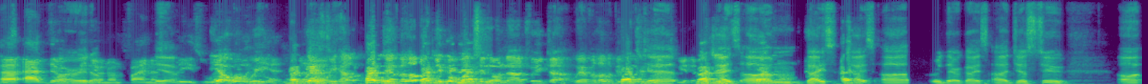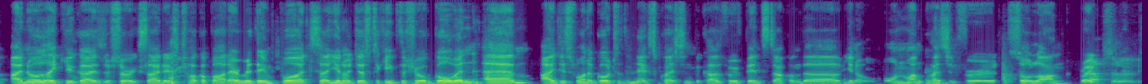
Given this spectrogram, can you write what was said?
uh, add their Fire opinion on finance, Yeah. please. We're Yeah, all we, we, here. But we- guys, we have Patrick, we have a lot of Patrick, people let watching on uh, Twitter. We have a lot of people Patrick, watching yeah, on Twitter. Patrick, guys um guys guys uh there guys uh just to uh i know like you guys are so excited to talk about everything but uh, you know just to keep the show going um i just want to go to the next question because we've been stuck on the you know on one question for so long right Absolutely.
